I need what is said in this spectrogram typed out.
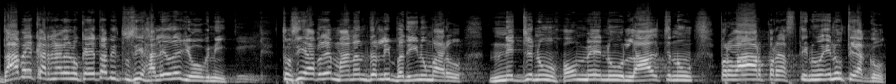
ਦਾਅਵੇ ਕਰਨ ਵਾਲੇ ਨੂੰ ਕਹਿਤਾ ਵੀ ਤੁਸੀਂ ਹਾਲੇ ਉਹਦੇ ਯੋਗ ਨਹੀਂ। ਤੁਸੀਂ ਆਪਦੇ ਮਨ ਅੰਦਰਲੀ ਬਦੀ ਨੂੰ ਮਾਰੋ। ਨਿੱਜ ਨੂੰ ਹਉਮੈ ਨੂੰ ਲਾਲਚ ਨੂੰ ਪਰਿਵਾਰ ਪ੍ਰਸਤੀ ਨੂੰ ਇਹਨੂੰ ਤਿਆਗੋ।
